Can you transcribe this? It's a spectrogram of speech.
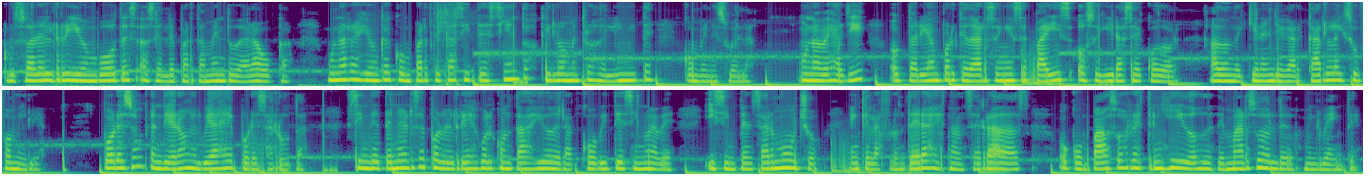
Cruzar el río en botes hacia el departamento de Arauca, una región que comparte casi 300 kilómetros de límite con Venezuela. Una vez allí, optarían por quedarse en ese país o seguir hacia Ecuador, a donde quieren llegar Carla y su familia. Por eso emprendieron el viaje por esa ruta, sin detenerse por el riesgo del contagio de la COVID-19 y sin pensar mucho en que las fronteras están cerradas o con pasos restringidos desde marzo del 2020.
